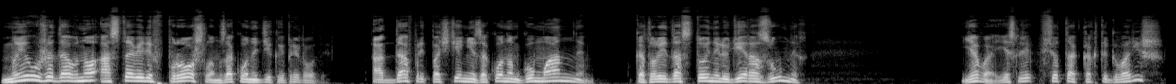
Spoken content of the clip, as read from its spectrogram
Мы уже давно оставили в прошлом законы дикой природы, отдав предпочтение законам гуманным, которые достойны людей разумных. Ява, если все так, как ты говоришь,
